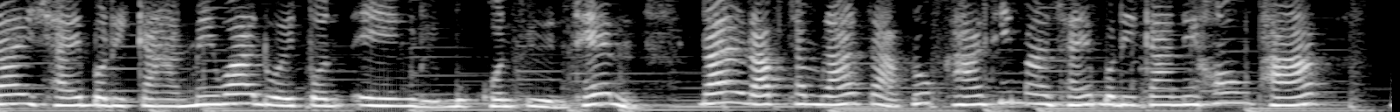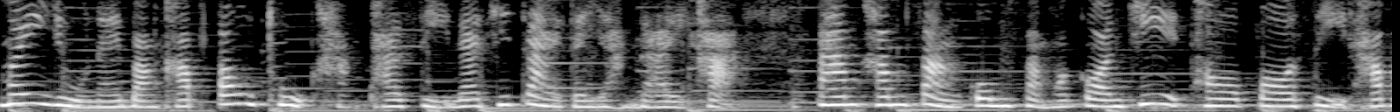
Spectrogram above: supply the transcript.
ได้ใช้บริการไม่ว่าโดยตนเองหรือบุคคลอื่น เช่น ได้รับชำระจากลูกค้าที่มาใช้บริการในห้องพัก ไม่อยู่ในบังคับต้องถูกหักภาษีหน้าที่จ่ายแต่อย่างใดค่ะ ตามคำสั่งกรมสรรพากรที่ทป4ทับ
